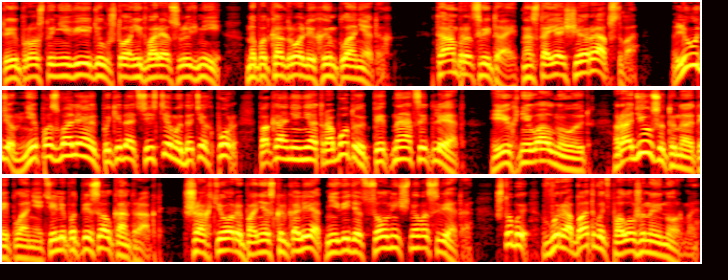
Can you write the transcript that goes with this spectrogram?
Ты просто не видел, что они творят с людьми на подконтрольных им планетах. Там процветает настоящее рабство. Людям не позволяют покидать системы до тех пор, пока они не отработают 15 лет. Их не волнует, родился ты на этой планете или подписал контракт. Шахтеры по несколько лет не видят солнечного света, чтобы вырабатывать положенные нормы,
